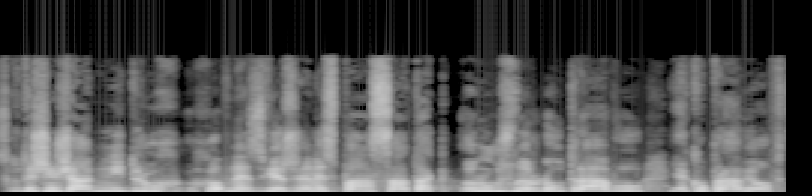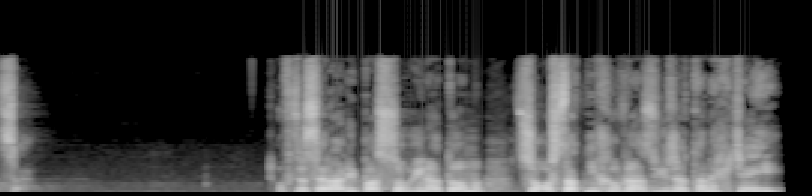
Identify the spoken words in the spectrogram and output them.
Skutečně žádný druh chovné zvěře nespásá tak různorodou trávu, jako právě ovce. Ovce se rády pasou i na tom, co ostatní chovná zvířata nechtějí.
